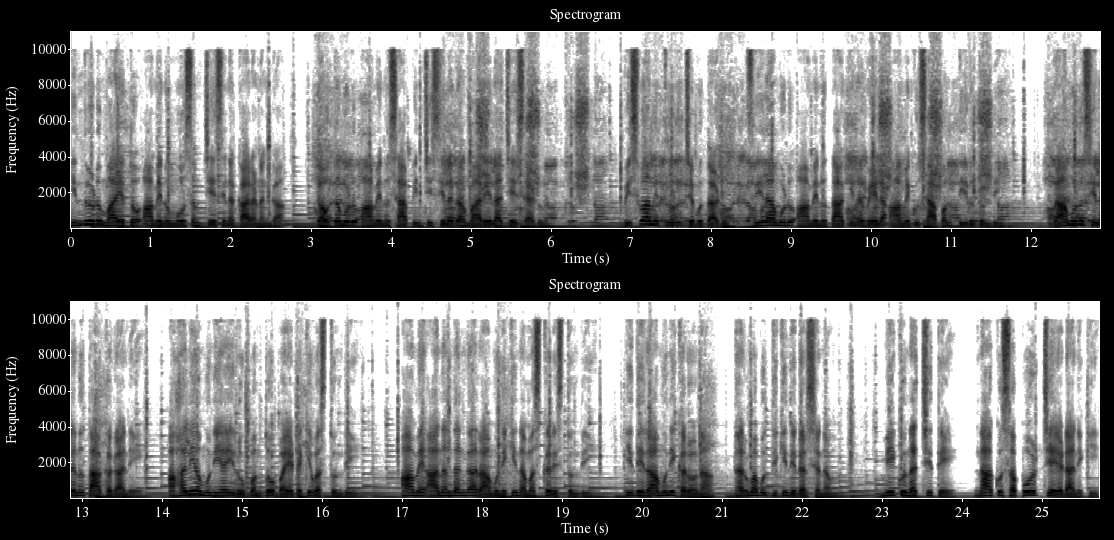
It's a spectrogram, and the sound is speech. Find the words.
ఇంద్రుడు మాయతో ఆమెను మోసం చేసిన కారణంగా గౌతముడు ఆమెను శాపించి శిలగా మారేలా చేశాడు. విశ్వామిత్రుడు చెబుతాడు శ్రీరాముడు ఆమెను తాకిన వేళ ఆమెకు శాపం తీరుతుంది. రాముడు శిలను తాకగానే అహల్య మునియాయి రూపంతో బయటకి వస్తుంది. ఆమె ఆనందంగా రామునికి నమస్కరిస్తుంది. ఇది రాముని కరోనా ధర్మబుద్ధికి నిదర్శనం. మీకు నచ్చితే నాకు సపోర్ట్ చేయడానికి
